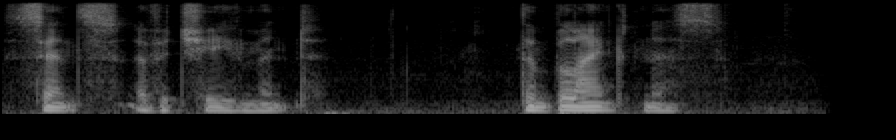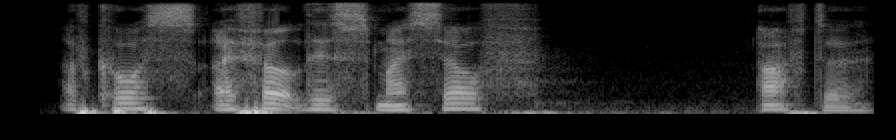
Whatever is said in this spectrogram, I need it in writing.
sense of achievement, the blankness, of course, I felt this myself after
